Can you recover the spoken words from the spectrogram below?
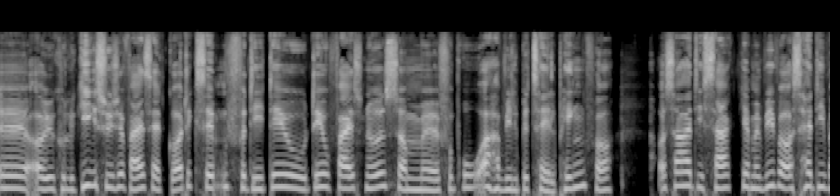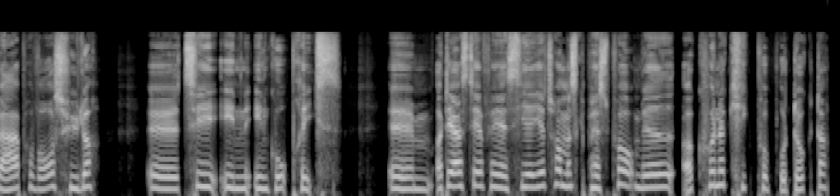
øh, og økologi synes jeg faktisk er et godt eksempel, fordi det er jo, det er jo faktisk noget, som øh, forbrugere har ville betale penge for. Og så har de sagt, jamen vi vil også have de varer på vores hylder øh, til en, en god pris. Øhm, og det er også derfor, jeg siger, jeg tror, man skal passe på med at kun at kigge på produkter.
